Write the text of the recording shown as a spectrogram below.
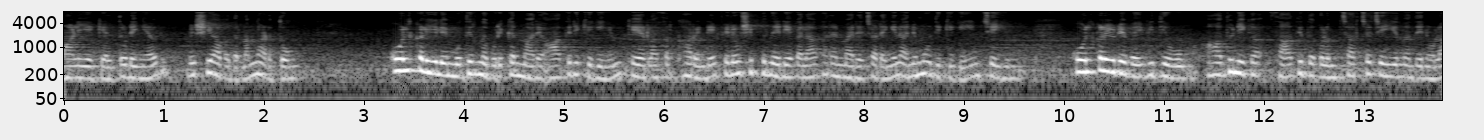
മാളിയേക്കൽ തുടങ്ങിയവർ വിഷയാവതരണം നടത്തും. കോൽക്കളിയിലെ മുതിർന്ന ഗുരുക്കന്മാരെ ആദരിക്കുകയും കേരള സർക്കാരിന്റെ ഫെലോഷിപ്പ് നേടിയ കലാകാരന്മാരെ ചടങ്ങിൽ അനുമോദിക്കുകയും ചെയ്യും. കോൽക്കളിയുടെ വൈവിധ്യവും ആധുനിക സാധ്യതകളും ചർച്ച ചെയ്യുന്നതിനുള്ള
